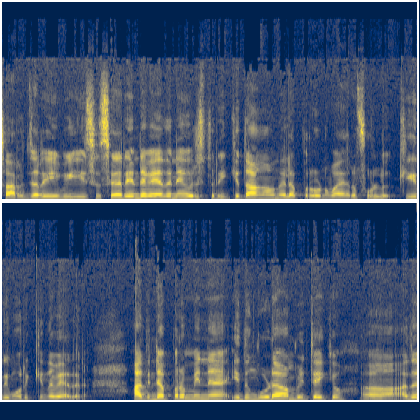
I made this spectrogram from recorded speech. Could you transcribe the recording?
സർജറി ഈ സിസേറിയന്റെ വേദന ഒരു സ്ത്രീക്ക് താങ്ങാവുന്നതിലപ്പുറമാണ് വയറ് ഫുള്ള് കീറി മുറിക്കുന്ന വേദന. അതിന്റെ അപ്പുറം പിന്നെ ഇതും കൂടെ ആകുമ്പോഴത്തേക്കോ അത്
